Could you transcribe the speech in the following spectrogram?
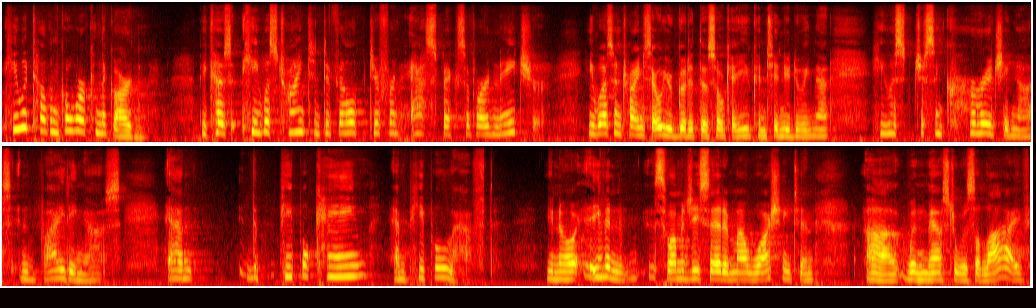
he would tell them, go work in the garden, because he was trying to develop different aspects of our nature. He wasn't trying to say, oh, you're good at this, okay, you continue doing that. He was just encouraging us, inviting us. And the people came and people left. You know, even Swamiji said in Mount Washington, uh, when Master was alive,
